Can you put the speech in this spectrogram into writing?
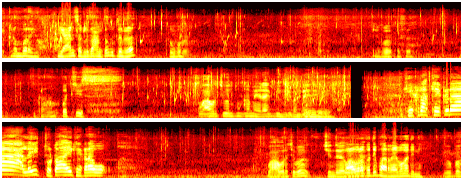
एक नंबर आहे. यान सगळं जाणतं कुठलं रे? तू बघ. हे बघ कसं. काम पच्चीस. वावरची वेल पुंका मेळा भिंगरी बंद खेकडा खेकडा. लई छोटा आहे खेकडा हो. वावराचे बघ चिंद्र्या वावरा कधी फारलाय बघा तिने. यो बघ.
